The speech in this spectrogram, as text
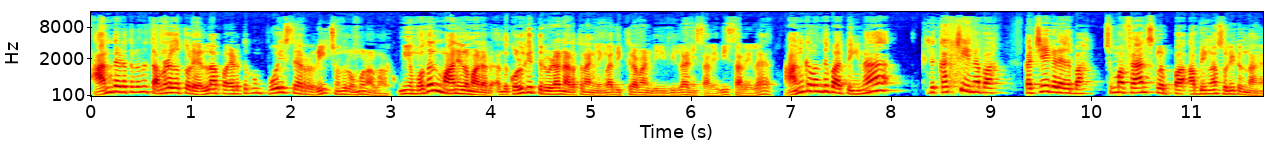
அந்த இடத்துல இருந்து தமிழகத்தோட எல்லா இடத்துக்கும் போய் சேர்ற ரீச் வந்து ரொம்ப நல்லா இருக்கும் நீங்க முதல் மாநில மாநாடு அந்த கொள்கை திருவிழா நடத்தினாங்க இல்லைங்களா? விக்ரவாண்டி வில்லானி சாலை வி சாலையில. அங்க வந்து பாத்தீங்கன்னா இந்த கட்சி என்னப்பா? கட்சியே கிடையாதுப்பா. சும்மா ஃபேன்ஸ் கிளப்பா அப்படின்லாம் சொல்லிட்டு இருந்தாங்க.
